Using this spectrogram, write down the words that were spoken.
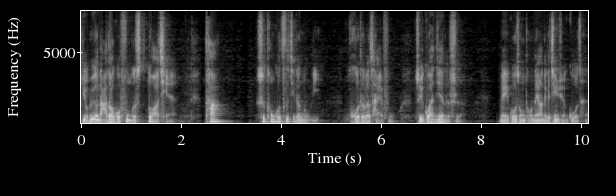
有没有拿到过父母多少钱，他是通过自己的努力获得了财富。最关键的是，美国总统那样的一个竞选过程，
